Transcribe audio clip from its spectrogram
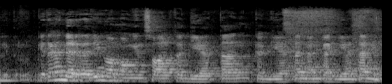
gitu loh. kita kan dari tadi ngomongin soal kegiatan kegiatan dan kegiatan ya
